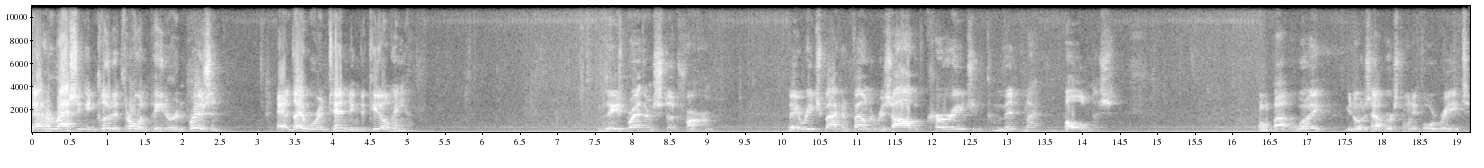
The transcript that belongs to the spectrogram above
That harassing included throwing Peter in prison, and they were intending to kill him. These brethren stood firm. They reached back and found a resolve of courage and commitment, and boldness. Oh, by the way, you notice how verse 24 reads,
